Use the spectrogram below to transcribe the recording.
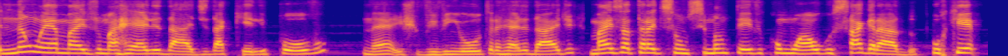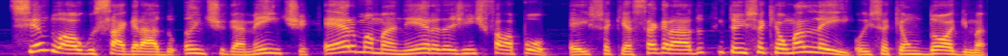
não é mais uma realidade daquele povo, né? Vivem em outra realidade, mas a tradição se manteve como algo sagrado. Porque, sendo algo sagrado antigamente, era uma maneira da gente falar, pô, é isso aqui é sagrado, então isso aqui é uma lei, ou isso aqui é um dogma,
